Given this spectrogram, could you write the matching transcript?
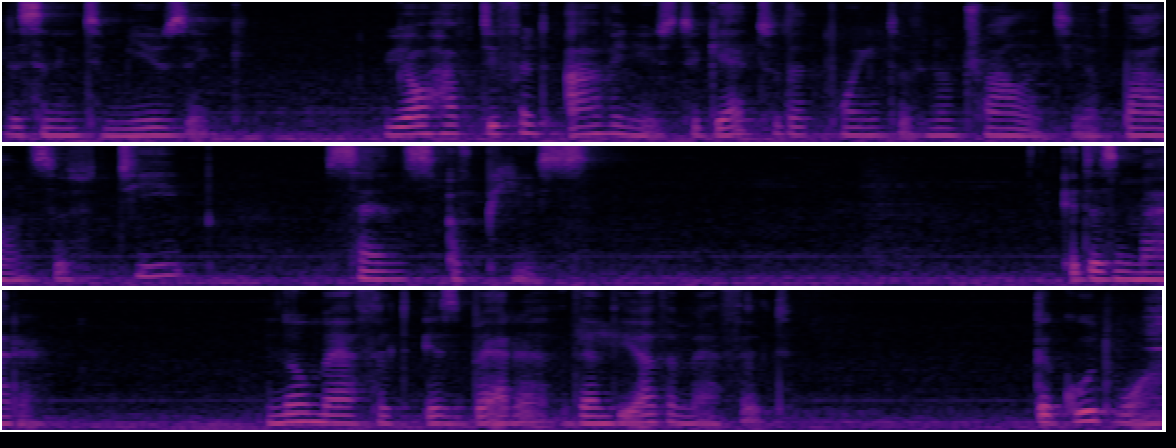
listening to music. We all have different avenues to get to that point of neutrality, of balance, of deep sense of peace. It doesn't matter. No method is better than the other method. The good one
